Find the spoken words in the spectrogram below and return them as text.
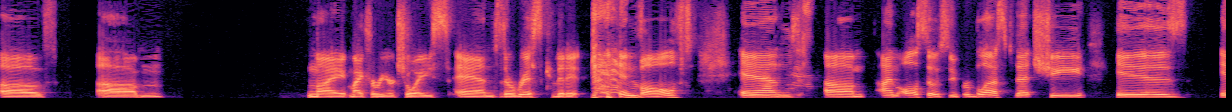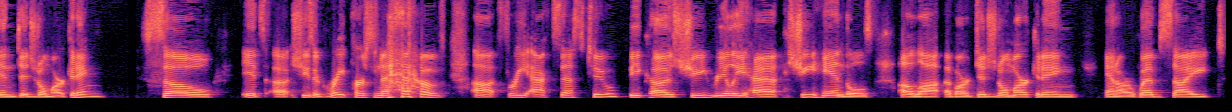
of um, my my career choice and the risk that it involved and um, i'm also super blessed that she is in digital marketing. So it's uh, she's a great person to have uh, free access to because she really has she handles a lot of our digital marketing and our website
